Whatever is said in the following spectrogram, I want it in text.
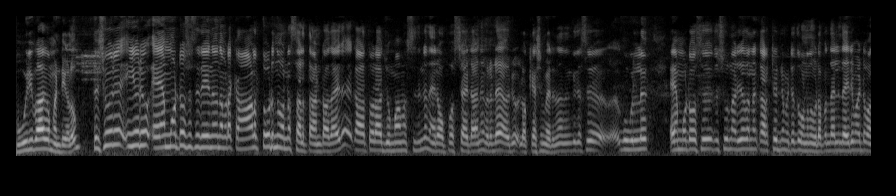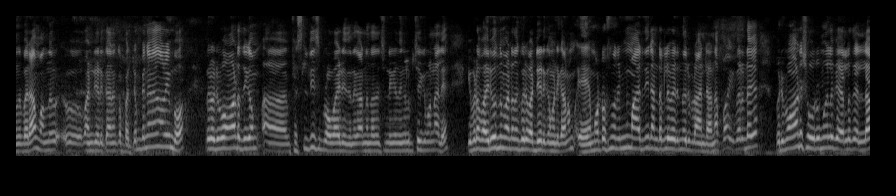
ഭൂരിഭാഗം വണ്ടികളും. തൃശ്ശൂർ ഈ ഒരു എ മോട്ടോഴ്സ് സ്ഥിതി ചെയ്യുന്നത് നമ്മുടെ കാളത്തോട് എന്ന് പറഞ്ഞ സ്ഥലത്താണ് കേട്ടോ അതായത് കാളത്തോട് ആ ജുമാ മസ്ജിദിന്റെ നേരെ ഓപ്പോസിറ്റ് ആയിട്ടാണ് ഇവരുടെ ഒരു ലൊക്കേഷൻ വരുന്നത്. നിങ്ങൾക്ക് ജസ്റ്റ് ഗൂഗിളിൽ എ മോട്ടോഴ്സ് തൃശ്ശൂർ നടിച്ചാൽ തന്നെ കറക്റ്റ് മുറ്റത്ത് തോന്നുന്നു. അപ്പോൾ എന്തായാലും ധൈര്യമായിട്ട് വന്ന് വരാം. വന്ന് വണ്ടി എടുക്കാനൊക്കെ പറ്റും. പിന്നെ എന്ന് പറയുമ്പോൾ ഇവർ ഒരുപാടധികം ഫെസിലിറ്റീസ് പ്രൊവൈഡ് ചെയ്യുന്നുണ്ട്. കാരണം എന്താണെന്ന് വെച്ചിട്ടുണ്ടെങ്കിൽ നിങ്ങൾ ശരിക്കും പറഞ്ഞാൽ ഇവിടെ വരുമൊന്നും വേണ്ട നിങ്ങൾക്ക് ഒരു വണ്ടി എടുക്കാൻ വേണ്ടി. കാരണം എ മോട്ടോഴ്സ് എന്ന് പറയുമ്പോൾ മാരുതി രണ്ടറിൽ വരുന്ന ഒരു ബ്രാൻഡാണ് അപ്പോൾ ഇവരുടെ ഒരുപാട് ഷോറൂമുകൾ കേരളത്തിൽ എല്ലാ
